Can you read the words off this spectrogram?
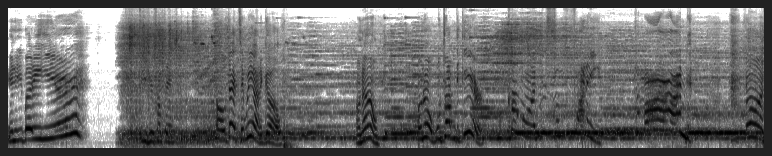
Anybody here? Did you hear something? Oh, that's it. We gotta go. Oh no. Oh no, we're dropping the gear. Come on, this is funny. Come on. Come on.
